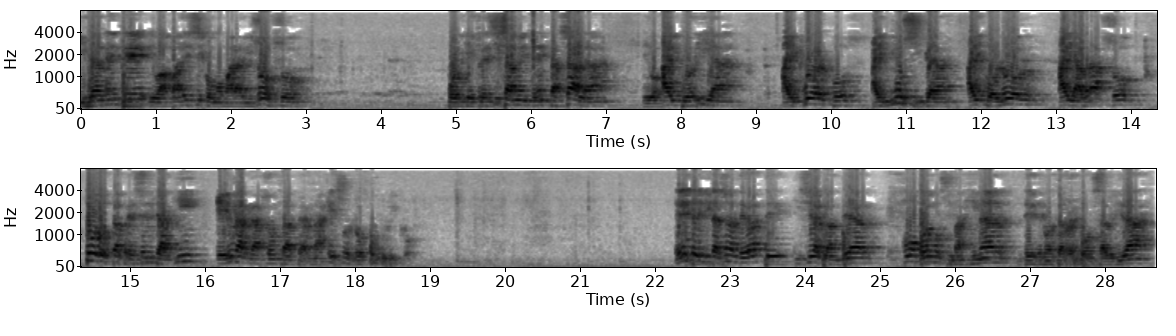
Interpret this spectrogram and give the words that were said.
Y realmente digo, aparece como maravilloso porque precisamente en esta sala digo, hay teoría, hay cuerpos, hay música, hay color, hay abrazo, todo está presente aquí en una relación fraterna. Eso es lo público. En esta invitación al debate quisiera plantear cómo podemos imaginar desde nuestra responsabilidad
